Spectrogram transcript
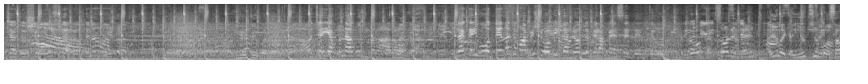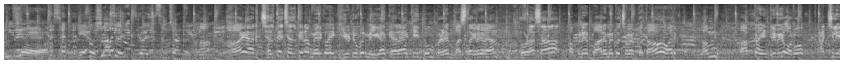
अच्छा जो शोज़ कर रहे होते ना यूट्यूबर है अच्छा ये अपना कुछ बना रहा है मुझे कहीं वो होते हैं ना जो वहाँ पे शो भी कर रहे होते हैं मेरा पैसे देते हो Sorry, man. Are you like a YouTube or something? So shows like your YouTube channel. Huh? हाँ यार चलते चलते ना मेरे को एक यूट्यूबर मिल गया कह रहा है कि तुम बड़े मस्त लग रहे हो यार थोड़ा सा अपने बारे में कुछ हमें बताओ और हम आपका इंटरव्यू और वो एक्चुअली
